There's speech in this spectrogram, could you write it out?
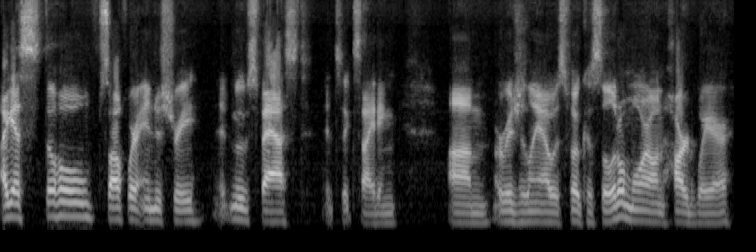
I guess, the whole software industry. It moves fast. It's exciting. Um, originally, I was focused a little more on hardware,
